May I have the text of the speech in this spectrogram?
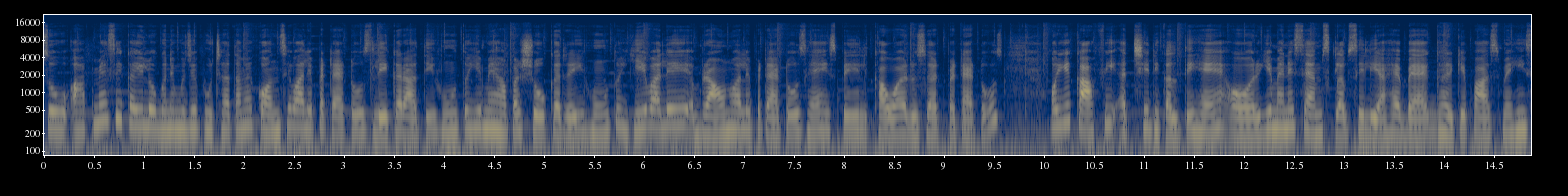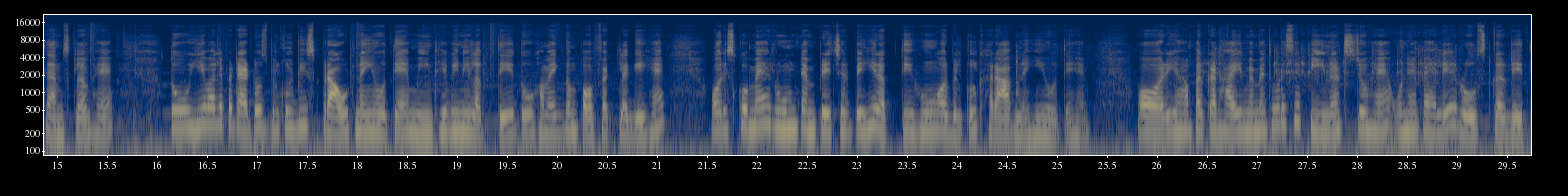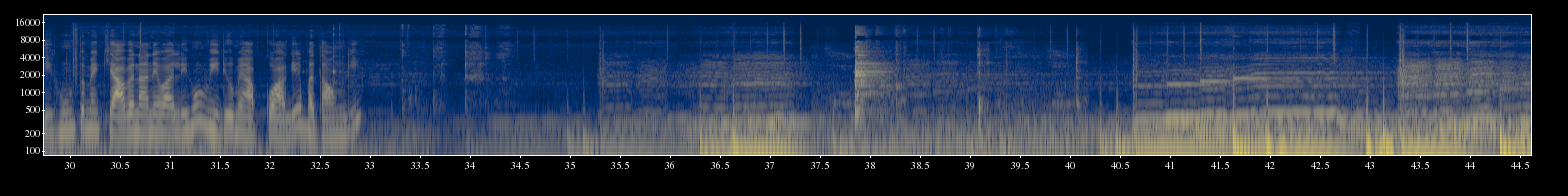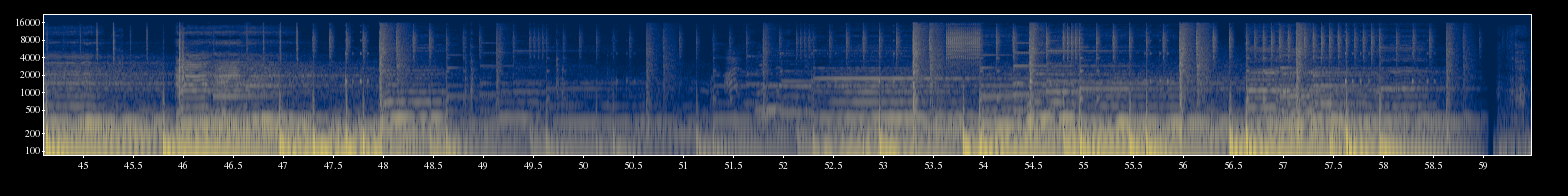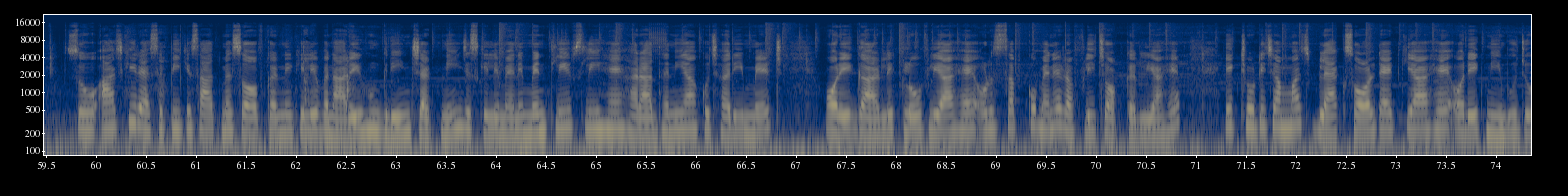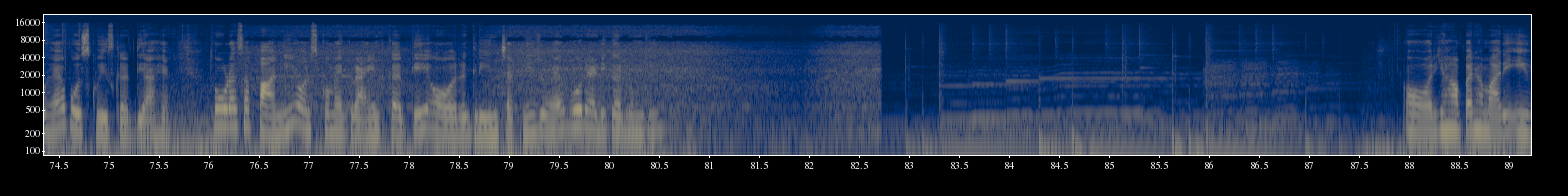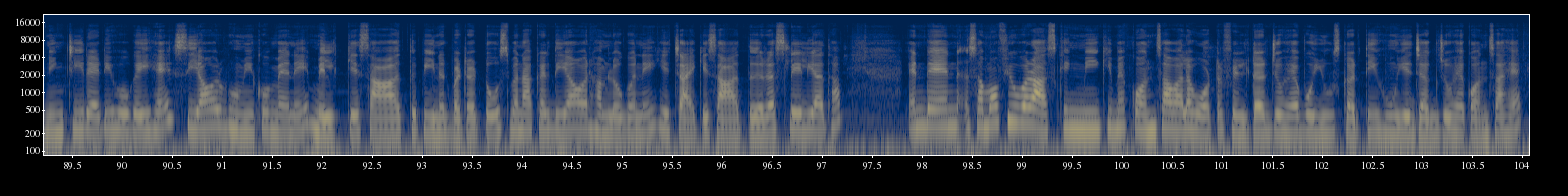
सो so, आप में से कई लोगों ने मुझे पूछा था मैं कौन से वाले पटैटोज़ लेकर आती हूँ? तो ये मैं यहाँ पर शो कर रही हूँ। तो ये वाले ब्राउन वाले पटैटोज़ हैं इस पर लिखा हुआ है रिजर्ट पटैटोज़ और ये काफ़ी अच्छे निकलते हैं और ये मैंने सैम्स क्लब से लिया है बैग घर के पास में ही सैम्स क्लब है। तो ये वाले पटैटोज़ बिल्कुल भी स्प्राउट नहीं होते हैं मीठे भी नहीं लगते तो हमें एकदम परफेक्ट लगे हैं और इसको मैं रूम टेम्परेचर पे ही रखती हूँ और बिल्कुल ख़राब नहीं होते हैं। और यहाँ पर कढ़ाई में मैं थोड़े से पीनट्स जो हैं, उन्हें पहले रोस्ट कर लेती हूँ। तो मैं क्या बनाने वाली हूँ, वीडियो में आपको आगे बताऊँगी। सो so, आज की रेसिपी के साथ मैं सर्व करने के लिए बना रही हूँ ग्रीन चटनी जिसके लिए मैंने मिंट लीव्स ली हैं हरा धनिया कुछ हरी मिर्च और एक गार्लिक क्लोव लिया है और सबको मैंने रफली चॉप कर लिया है। एक छोटी चम्मच ब्लैक सॉल्ट ऐड किया है और एक नींबू जो है वो स्क्वीज़ कर दिया है। थोड़ा सा पानी और इसको मैं ग्राइंड करके और ग्रीन चटनी जो है वो रेडी कर लूँगी। और यहाँ पर हमारी इवनिंग टी रेडी हो गई है। सिया और भूमि को मैंने मिल्क के साथ पीनट बटर टोस्ट बना कर दिया और हम लोगों ने ये चाय के साथ रस ले लिया था। And then some of you were asking me कि मैं कौन सा वाला वाटर फ़िल्टर जो है वो यूज़ करती हूँ, ये जग जो है कौन सा है?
